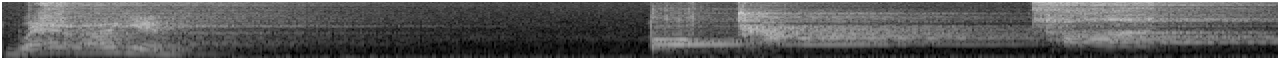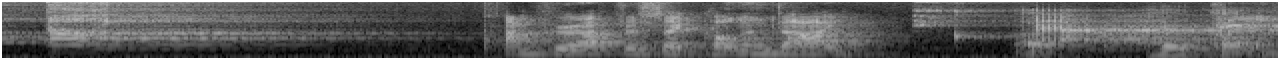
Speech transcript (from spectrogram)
Where are you? I just said Colin die. I heard Colin.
